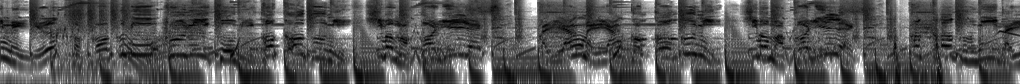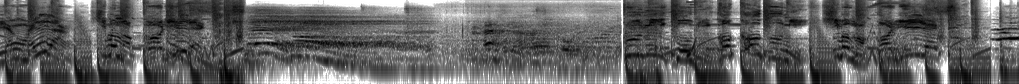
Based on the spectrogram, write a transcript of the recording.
미닛메이드 코코구미 구미구미 코코구미 씹어먹고 relax 말랑말랑 코코구미 씹어먹고 relax 코코구미 말랑말랑 씹어먹고 relax 구미구미 코코구미 씹어먹고 relax 미니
